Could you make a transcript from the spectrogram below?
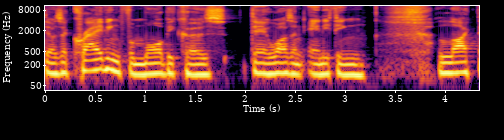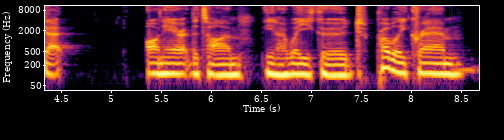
there was a craving for more because there wasn't anything like that on air at the time. You know, where you could probably cram.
